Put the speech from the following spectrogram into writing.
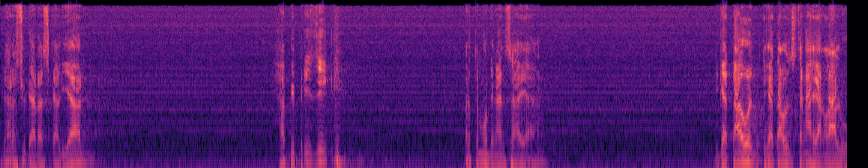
Saudara-saudara sekalian, Habib Rizik bertemu dengan saya tiga tahun, tiga tahun setengah yang lalu.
